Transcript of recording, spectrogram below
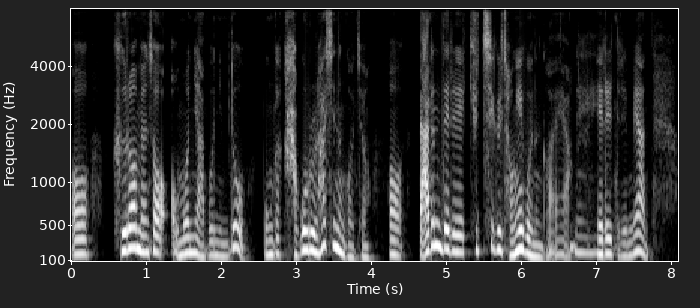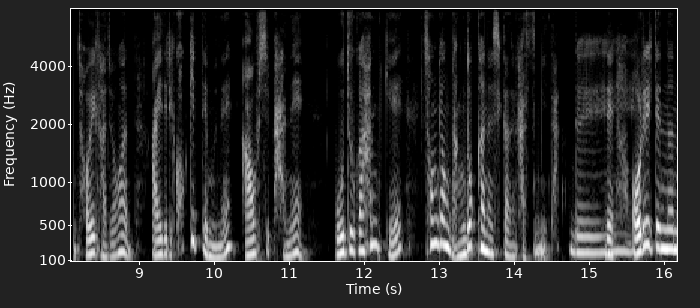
어 그러면서 어머니 아버님도 뭔가 각오를 하시는 거죠. 어 나름대로의 규칙을 정해 보는 거예요. 네. 예를 들면 저희 가정은 아이들이 컸기 때문에 9시 반에 모두가 함께 성경 낭독하는 시간을 갖습니다. 네. 네, 어릴 때는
